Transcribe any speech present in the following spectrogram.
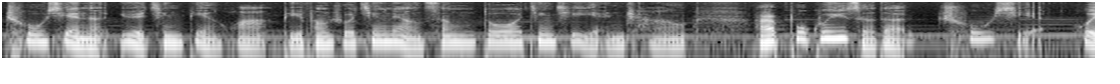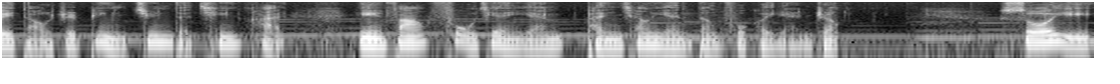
出现呢月经变化，比方说经量增多、经期延长，而不规则的出血会导致病菌的侵害，引发附件炎、盆腔炎等妇科炎症。所以，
